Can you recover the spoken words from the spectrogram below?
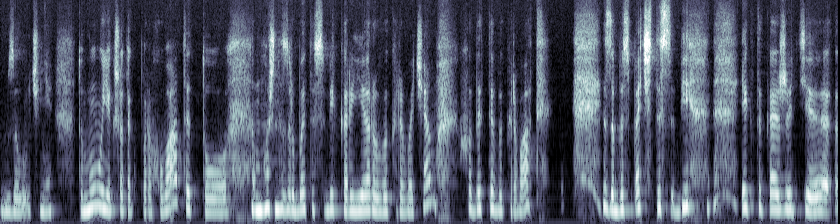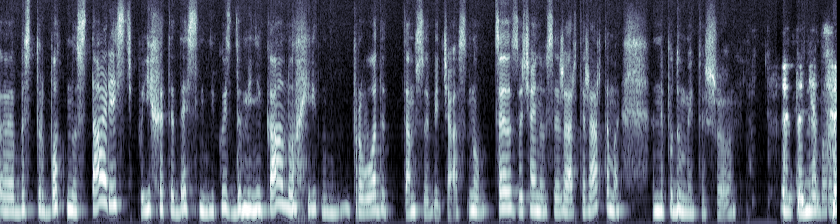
залучені. Тому, якщо так порахувати, то можна зробити собі кар'єру викривачем, ходити викривати. Забезпечити собі, як то кажуть, е, е, безтурботну старість, поїхати десь на якусь домінікану і проводити там собі час. Ну, це звичайно все жарти жартами. Не подумайте, що Та ні, це.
